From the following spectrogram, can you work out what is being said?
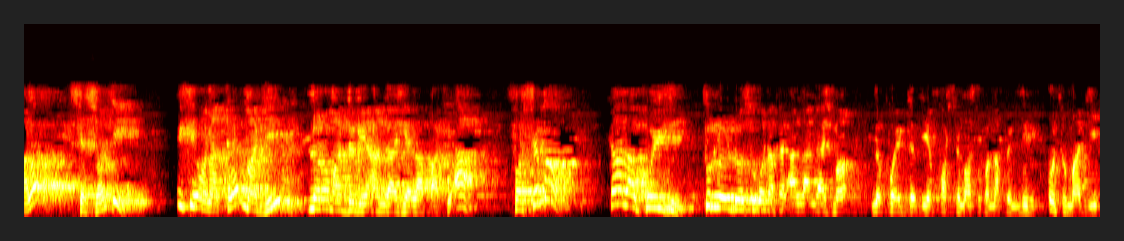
Alors, c'est sorti. Ici, on a clairement dit, le roman devient engagé à la partie A. Forcément, quand la poésie tourne le dos ce qu'on à l'engagement, le poète devient forcément ce qu'on appelle lyrique. Autrement dit,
